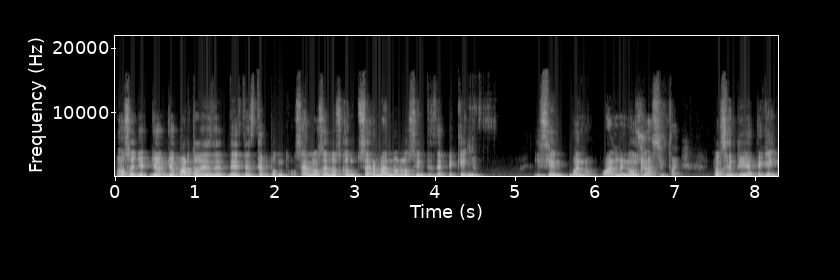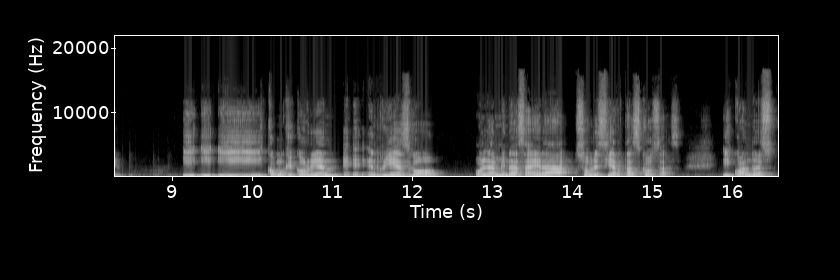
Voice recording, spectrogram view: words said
O sea, yo, yo, yo parto desde, desde este punto. O sea, los celos con tus hermanos los sientes de pequeño. Y sien- bueno, o al menos yo así fue. Los sentí de pequeño. Y, y, y como que corrían eh, en riesgo, o la amenaza era sobre ciertas cosas. Y cuando es,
